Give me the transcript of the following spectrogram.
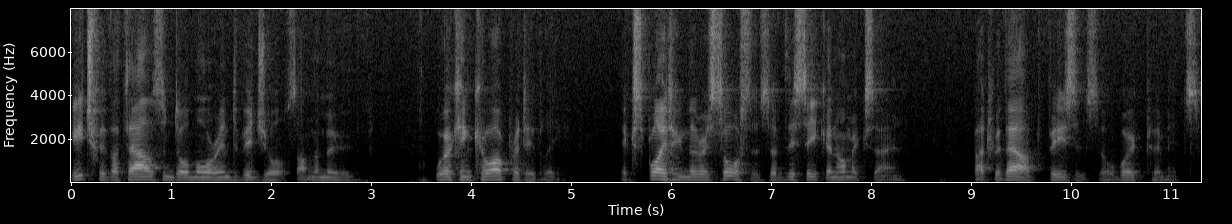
each with a thousand or more individuals on the move, working cooperatively, exploiting the resources of this economic zone, but without visas or work permits.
